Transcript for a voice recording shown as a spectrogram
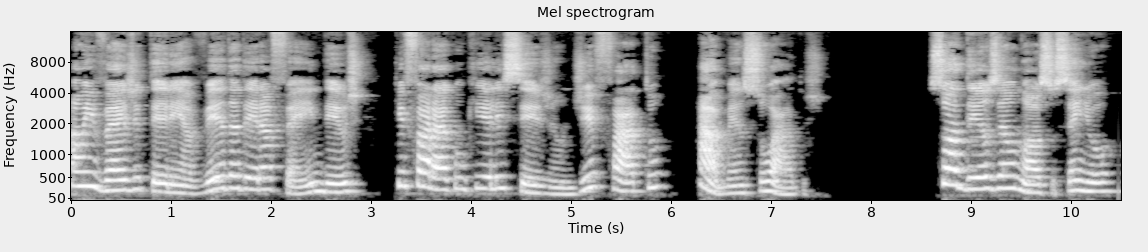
ao invés de terem a verdadeira fé em Deus que fará com que eles sejam, de fato, abençoados. Só Deus é o nosso Senhor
